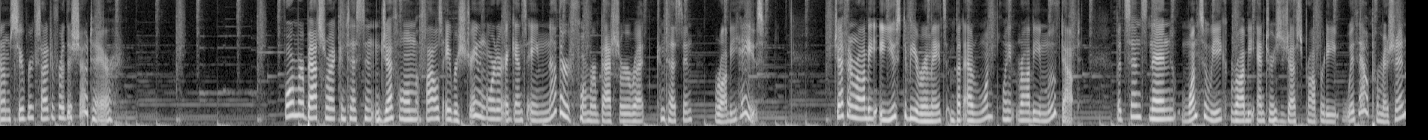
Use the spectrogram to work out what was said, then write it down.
and I'm super excited for this show to air. former Bachelorette contestant Jef Holm files a restraining order against another former Bachelorette contestant, Robby Hayes. Jef and Robby used to be roommates, but at one point, Robby moved out. But since then, once a week, Robby enters Jef's property without permission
